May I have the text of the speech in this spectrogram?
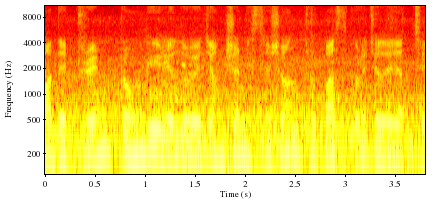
আমাদের train Tongi railway junction station through pass করে চলে যাচ্ছে।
